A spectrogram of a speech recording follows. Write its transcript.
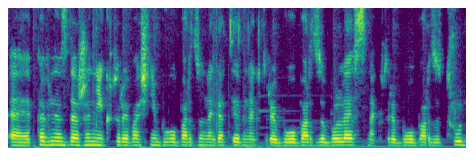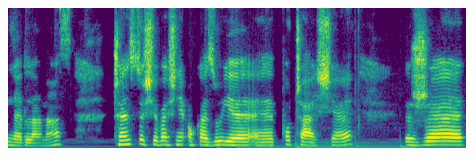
e, pewne zdarzenie, które właśnie było bardzo negatywne, które było bardzo bolesne, które było bardzo trudne dla nas, często się właśnie okazuje e, po czasie, że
